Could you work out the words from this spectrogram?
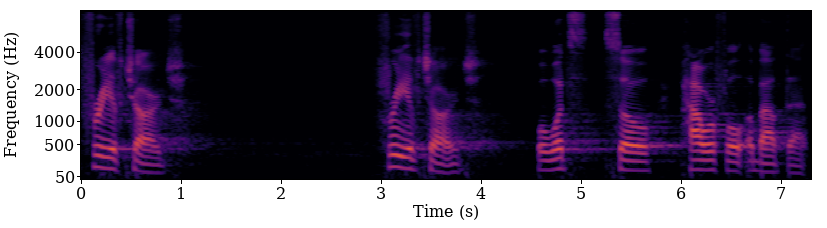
free of charge. Free of charge. Well, what's so powerful about that?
